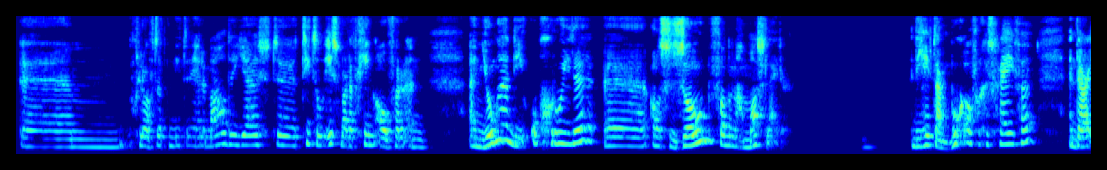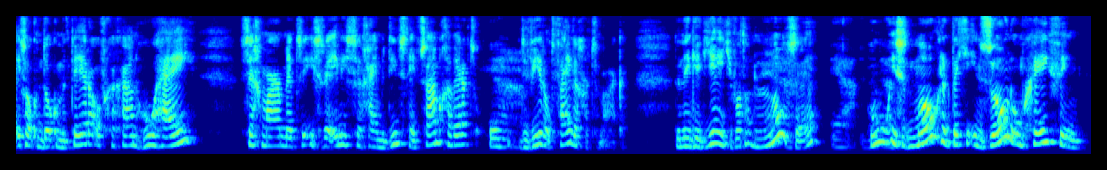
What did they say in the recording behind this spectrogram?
ehm, ik geloof dat het niet helemaal de juiste titel is, maar dat ging over een, een jongen die opgroeide eh, als zoon van een Hamas-leider. Die heeft daar een boek over geschreven en daar is ook een documentaire over gegaan hoe hij zeg maar, met de Israëlische geheime dienst heeft samengewerkt om de wereld veiliger te maken. Dan denk ik, jeetje, wat een los hè. Ja, Hoe is het mogelijk dat je in zo'n omgeving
